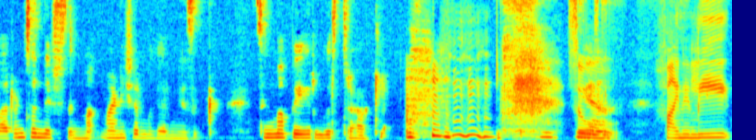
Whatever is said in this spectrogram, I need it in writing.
వరుణ్ సందేశ్ సినిమా మణిశర్మ గారి మ్యూజిక్. సినిమా పేరు గుర్తు రావట్లే. So. Finally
